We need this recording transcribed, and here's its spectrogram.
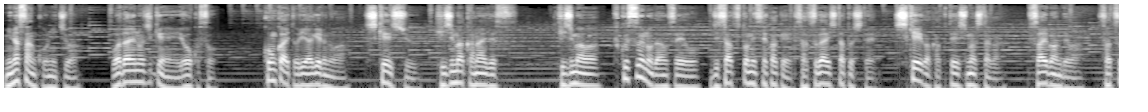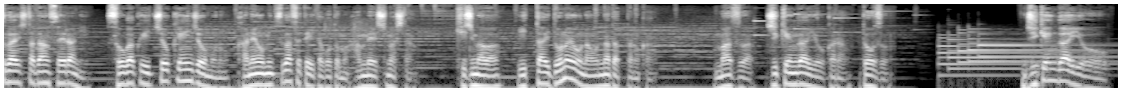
皆さんこんにちは。話題の事件へようこそ。今回取り上げるのは死刑囚、木島かなえです。木島は複数の男性を自殺と見せかけ殺害したとして死刑が確定しましたが、裁判では殺害した男性らに総額1億円以上もの金を貢がせていたことも判明しました。木島は一体どのような女だったのか。まずは事件概要からどうぞ。事件概要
